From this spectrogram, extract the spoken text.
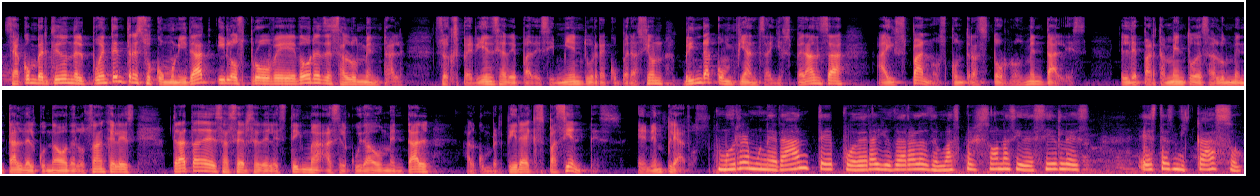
se ha convertido en el puente entre su comunidad y los proveedores de salud mental. Su experiencia de padecimiento y recuperación brinda confianza y esperanza a hispanos con trastornos mentales. El Departamento de Salud Mental del Condado de Los Ángeles trata de deshacerse del estigma hacia el cuidado mental al convertir a expacientes en empleados. Muy remunerante poder ayudar a las demás personas y decirles, este es mi caso,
